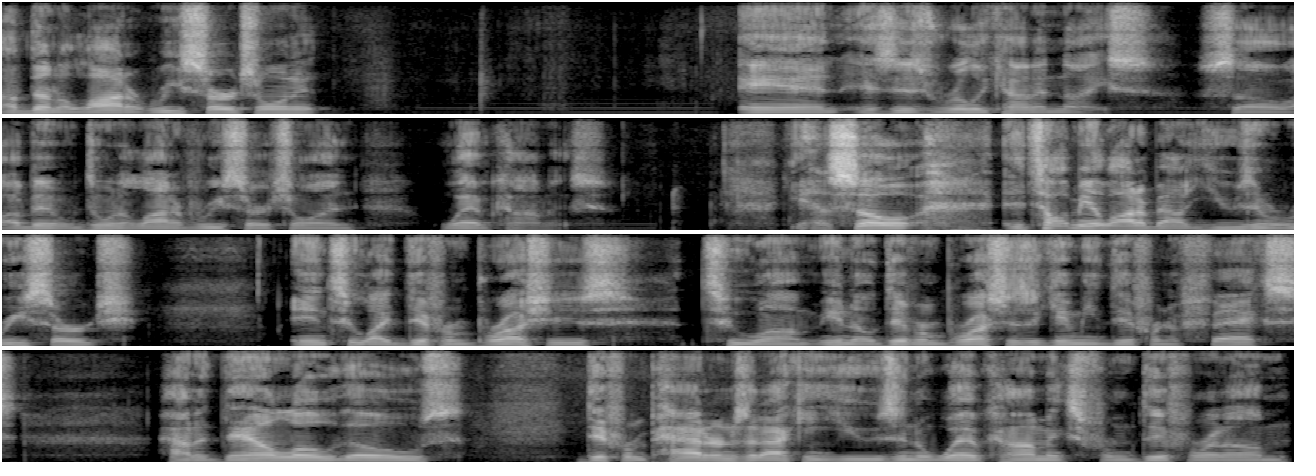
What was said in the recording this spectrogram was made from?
I've done a lot of research on it, and it's just really kind of nice. So I've been doing a lot of research on web comics. Yeah, so it taught me a lot about using research into like different brushes to um you know different brushes to give me different effects, how to download those different patterns that I can use in the web comics from different um,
